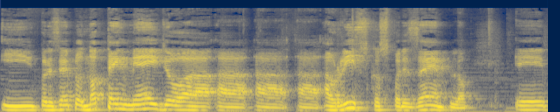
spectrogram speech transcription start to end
e, por exemplo, não tem medo a, a, a, a riscos, por exemplo. Eh,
